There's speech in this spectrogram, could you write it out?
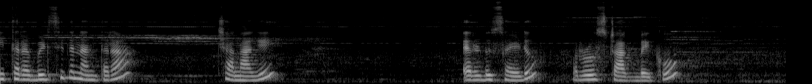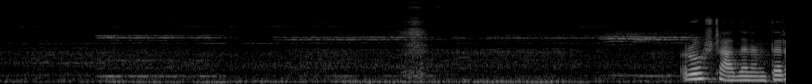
ಈ ಥರ ಬಿಡಿಸಿದ ನಂತರ ಚೆನ್ನಾಗಿ ಎರಡು ಸೈಡು ರೋಸ್ಟ್ ಆಗಬೇಕು. ರೋಸ್ಟ್ ಆದ ನಂತರ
